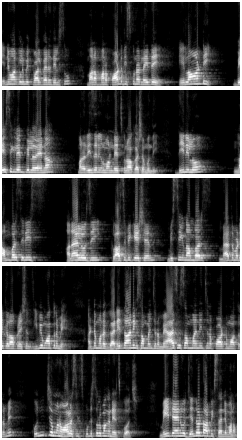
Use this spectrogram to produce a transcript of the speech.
ఎన్ని మార్కులు మీకు క్వాలిఫై అయినా తెలుసు. మన మన పాటు తీసుకున్నట్లయితే ఎలాంటి బేసిక్ లేని పిల్లలైనా మన రీజనింగ్ను మనం నేర్చుకునే అవకాశం ఉంది. దీనిలో number series analogy classification missing numbers mathematical operations ఇవి మాత్రమే. అంటే మన గణితానికి సంబంధించిన మ్యాథ్స్కి సంబంధించిన పాటు మాత్రమే కొంచెం మనం ఆలోచించుకుంటే సులభంగా నేర్చుకోవచ్చు. మిగతా నువ్వు జనరల్ టాపిక్స్ అన్ని మనం.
